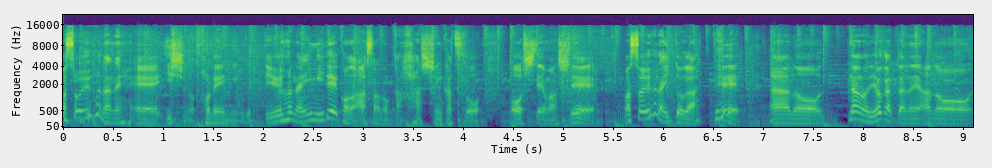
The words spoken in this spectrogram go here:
あ、そういう風なね、えー、一種のトレーニングっていう風な意味でこの朝の発信活動をしてまして、まあ、そういう風な意図があってあのなのでよかったらねあの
